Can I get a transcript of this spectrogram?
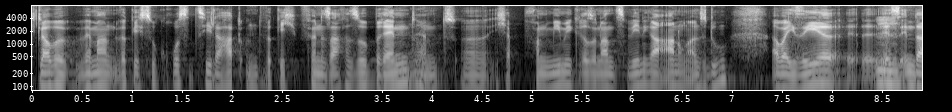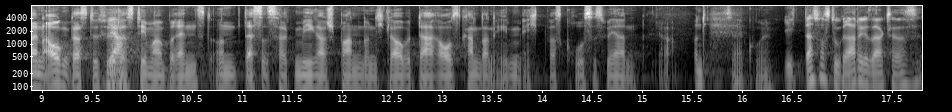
ich glaube, wenn man wirklich so große Ziele hat und wirklich für eine Sache so brennt ja. und äh, ich habe von Mimikresonanz weniger Ahnung als du, aber ich sehe äh, mhm. es in deinen Augen, dass du für ja. das Thema brennst und das ist halt mega spannend und ich glaube, daraus kann dann eben echt was Großes werden. Ja, und sehr cool. Das, was du gerade gesagt hast,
